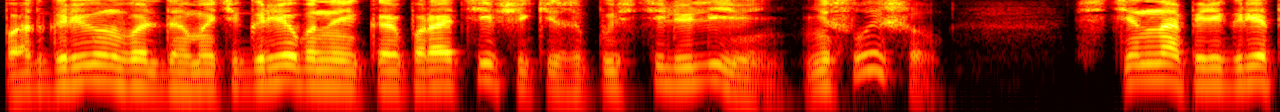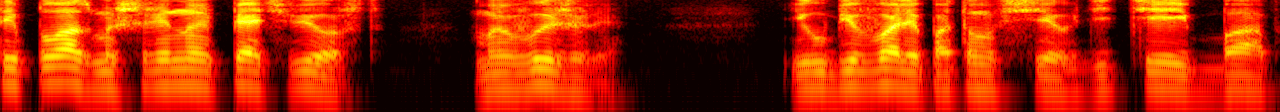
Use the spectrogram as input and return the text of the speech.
Под Грюнвальдом эти гребаные корпоративщики запустили ливень. Не слышал? Стена перегретой плазмы шириной пять верст. Мы выжили. И убивали потом всех, детей, баб.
